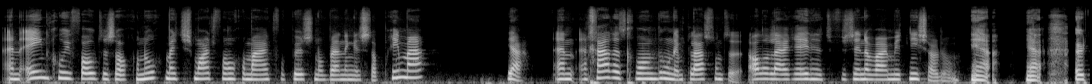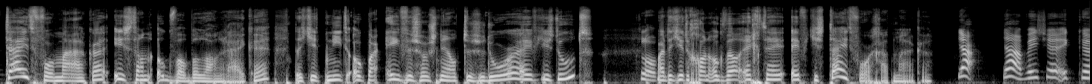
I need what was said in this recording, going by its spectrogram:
En één goede foto is al genoeg met je smartphone gemaakt. Voor personal branding is dat prima. Ja, en, en ga het gewoon doen. In plaats van te- allerlei redenen te verzinnen waarom je het niet zou doen. Ja, ja. Er tijd voor maken is dan ook wel belangrijk. Hè? Dat je het niet ook maar even zo snel tussendoor eventjes doet. Klopt. Maar dat je er gewoon ook wel echt e- eventjes tijd voor gaat maken. Ja, ja, weet je, ik eh,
